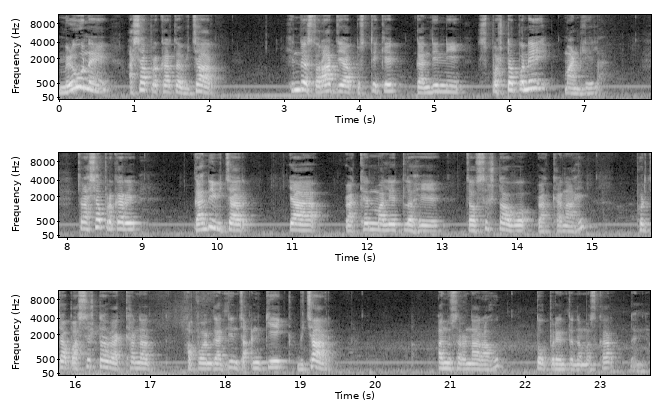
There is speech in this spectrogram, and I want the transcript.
मिळवू नये अशा प्रकारचा विचार हिंद स्वराज्य या पुस्तिकेत गांधींनी स्पष्टपणे मांडलेला तर अशा प्रकारे गांधी विचार या व्याख्यानमालेतलं हे चौसष्टावं व्याख्यान आहे. पुढच्या पासष्टा व्याख्यानात आपण गांधींचा आणखी एक विचार अनुसरणार आहोत. तोपर्यंत नमस्कार धन्यवाद.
